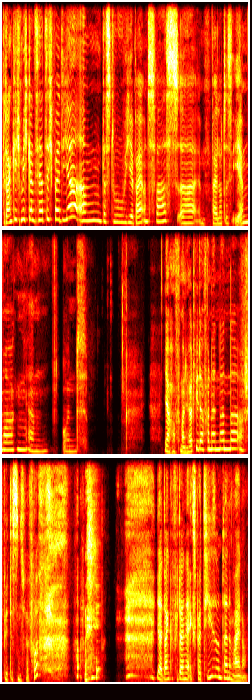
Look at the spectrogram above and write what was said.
bedanke ich mich ganz herzlich bei dir, ähm, dass du hier bei uns warst, äh, bei Lottes EM morgen. Ähm, und ja, hoffe, man hört wieder voneinander, spätestens bei Früff. ja, danke für deine Expertise und deine Meinung.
